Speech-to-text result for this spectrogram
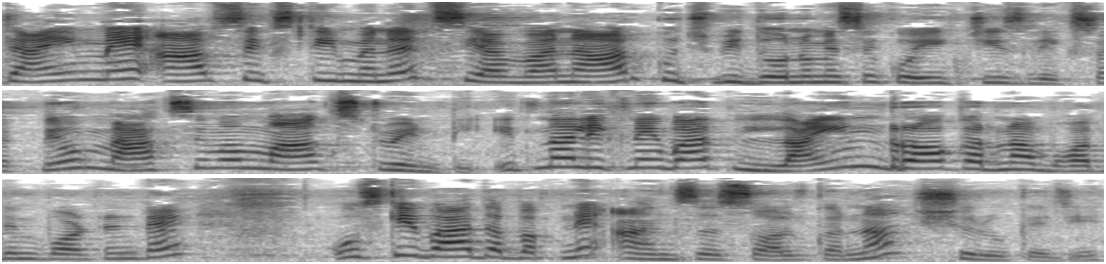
टाइम में आप 60 मिनट्स या वन आवर कुछ भी दोनों में से कोई एक चीज़ लिख सकते हो। मैक्सिमम मार्क्स 20 इतना लिखने के बाद लाइन ड्रॉ करना बहुत इंपॉर्टेंट है। उसके बाद अब अपने आंसर सॉल्व करना शुरू कीजिए।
